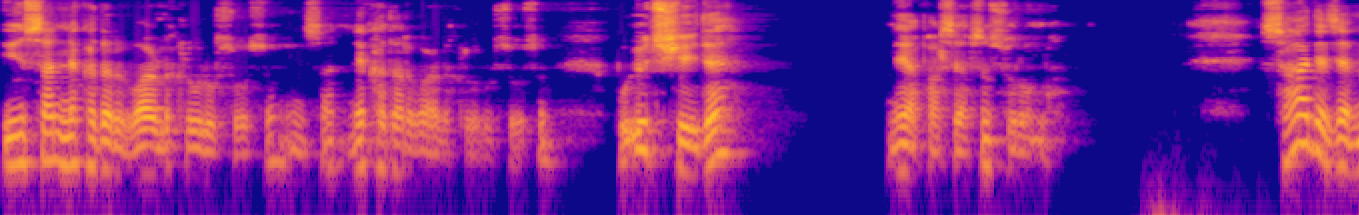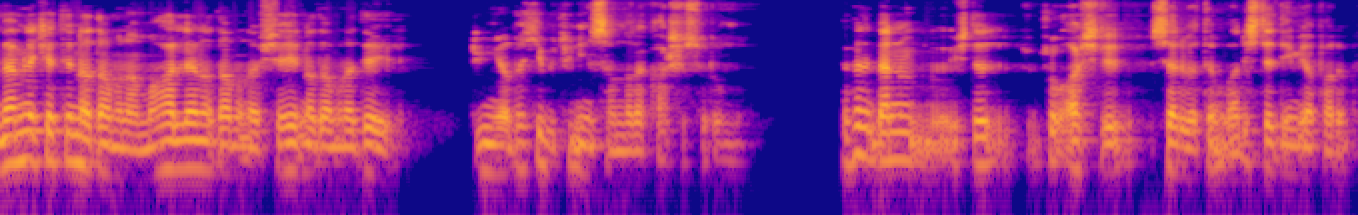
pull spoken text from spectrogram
insan ne kadar varlıklı olursa olsun, insan ne kadar varlıklı olursa olsun bu üç şeyde ne yaparsa yapsın sorumlu. Sadece memleketin adamına, mahallenin adamına, şehrin adamına değil, dünyadaki bütün insanlara karşı sorumlu. Efendim benim işte çok aşırı servetim var, istediğimi yaparım.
